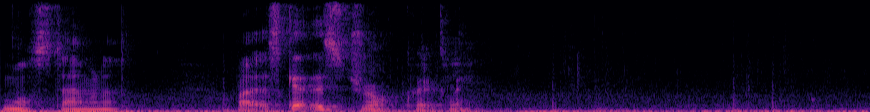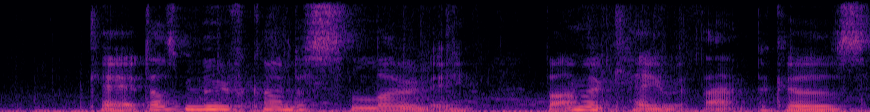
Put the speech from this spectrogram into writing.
More stamina. Right, let's get this drop quickly. Okay, it does move kind of slowly, but I'm okay with that because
